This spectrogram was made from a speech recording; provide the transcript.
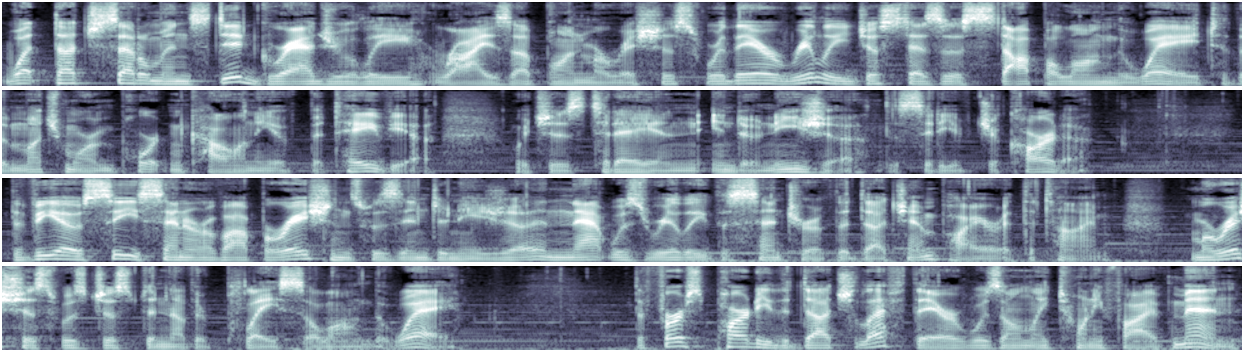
What Dutch settlements did gradually rise up on Mauritius were there really just as a stop along the way to the much more important colony of Batavia, which is today in Indonesia, the city of Jakarta. The VOC center of operations was Indonesia, and that was really the center of the Dutch Empire at the time. Mauritius was just another place along the way. The first party the Dutch left there was only 25 men,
